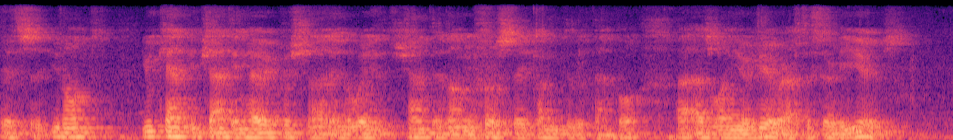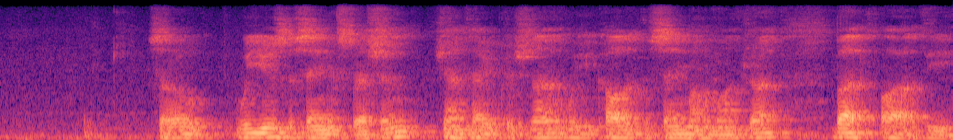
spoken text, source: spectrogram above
It's, you don't, you can't be chanting Hare Krishna in the way that you chanted on your first day coming to the temple uh, as when you're here after 30 years. So we use the same expression, chant Hare Krishna, we call it the same Mantra, but uh, the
